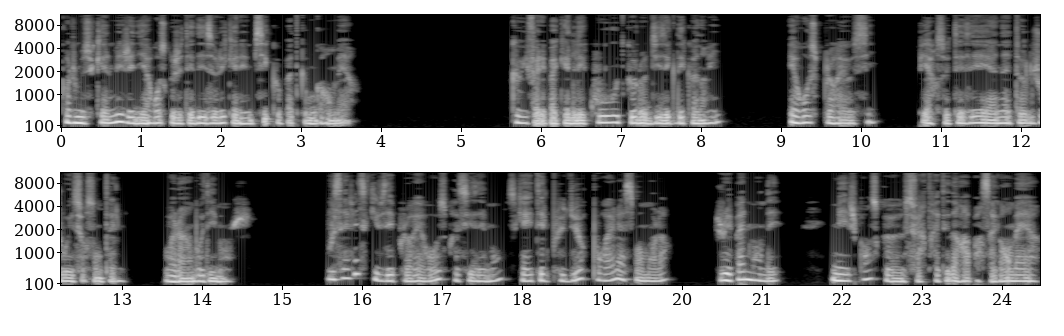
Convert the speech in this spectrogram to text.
Quand je me suis calmée, j'ai dit à Rose que j'étais désolée qu'elle ait une psychopathe comme grand-mère. Qu'il fallait pas qu'elle l'écoute, que l'autre disait que des conneries. Et Rose pleurait aussi. Pierre se taisait et Anatole jouait sur son tel. Voilà un beau dimanche. Vous savez ce qui faisait pleurer Rose précisément, ce qui a été le plus dur pour elle à ce moment-là? Je lui ai pas demandé, mais je pense que se faire traiter de rat par sa grand-mère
